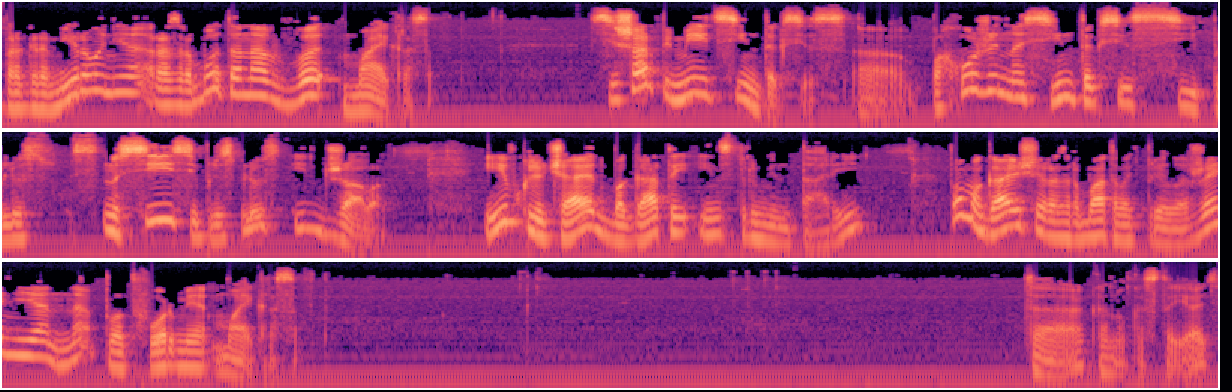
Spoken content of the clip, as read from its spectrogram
программирования, разработана в Microsoft. C-Sharp имеет синтаксис, э, похожий на синтаксис C++, ну, C, C++ и Java, и включает богатый инструментарий, помогающий разрабатывать приложения на платформе Microsoft. Так, а ну-ка стоять.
